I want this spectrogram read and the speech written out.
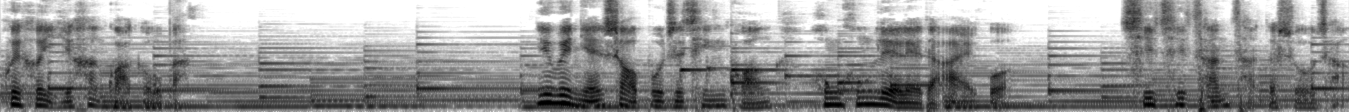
会和遗憾挂钩吧。因为年少不知轻狂，轰轰烈烈的爱过，凄凄惨惨的收场，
